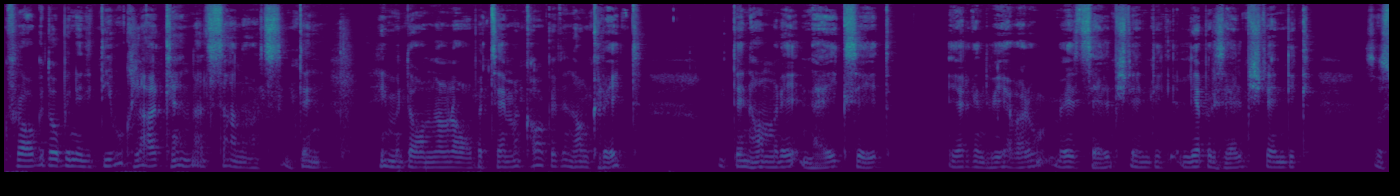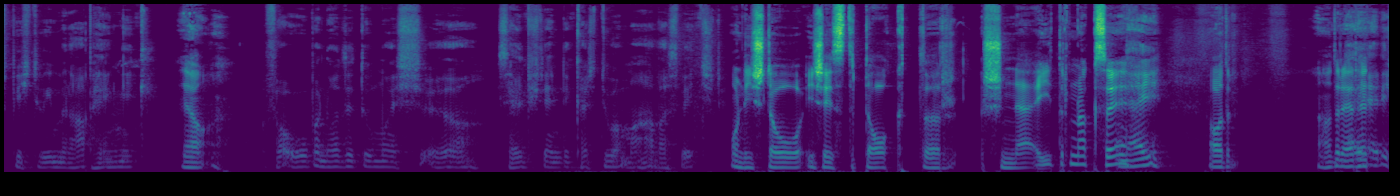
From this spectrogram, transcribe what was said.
gefragt, ob ich nicht die Ivo Klar kenne als Zahnarzt. Und dann haben wir da am Abend zusammengekommen, dann haben wir geredet und dann haben wir Nein gesehen. Irgendwie, warum? Weil selbstständig, lieber selbstständig, sonst bist du immer abhängig ja, von oben, oder? Du musst ja, selbstständig kannst du machen, was du willst. und ist, da, ist es der Dr. Schneider noch gesehen? Nein, Oder, oder er Nein, hat, er war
